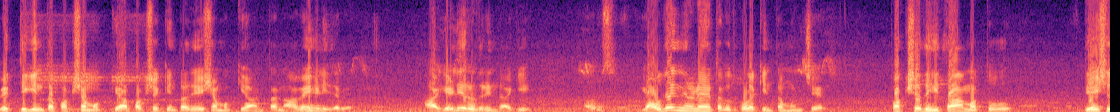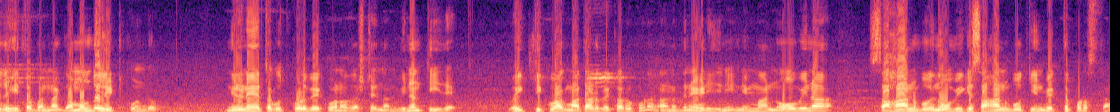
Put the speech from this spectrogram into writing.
ವ್ಯಕ್ತಿಗಿಂತ ಪಕ್ಷ ಮುಖ್ಯ, ಪಕ್ಷಕ್ಕಿಂತ ದೇಶ ಮುಖ್ಯ ಅಂತ ನಾವೇ ಹೇಳಿದ್ದೇವೆ. ಆ ಹೇಳಿರೋದ್ರಿಂದಾಗಿ ಅವರು ಯಾವುದೇ ನಿರ್ಣಯ ತೆಗೆದುಕೊಳ್ಳೋಕ್ಕಿಂತ ಮುಂಚೆ ಪಕ್ಷದ ಹಿತ ಮತ್ತು ದೇಶದ ಹಿತವನ್ನು ಗಮನದಲ್ಲಿಟ್ಕೊಂಡು ನಿರ್ಣಯ ತೆಗೆದುಕೊಳ್ಬೇಕು ಅನ್ನೋದಷ್ಟೇ ನನ್ನ ವಿನಂತಿ ಇದೆ. ವೈಯಕ್ತಿಕವಾಗಿ ಮಾತಾಡಬೇಕಾದ್ರೂ ಕೂಡ ನಾನು ಅದನ್ನೇ ಹೇಳಿದ್ದೀನಿ. ನಿಮ್ಮ ನೋವಿನ ಸಹಾನುಭೂ, ನೋವಿಗೆ ಸಹಾನುಭೂತಿಯನ್ನು ವ್ಯಕ್ತಪಡಿಸ್ತಾ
